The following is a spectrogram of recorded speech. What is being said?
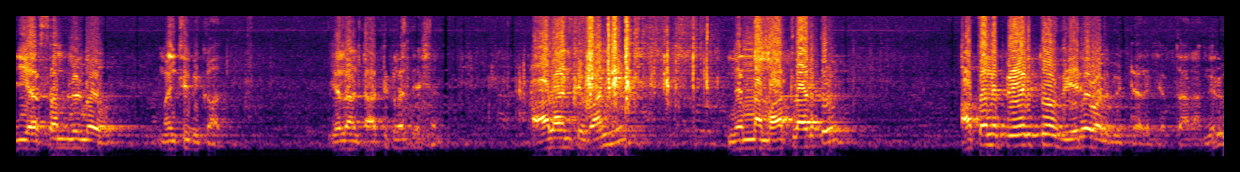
ఈ అసెంబ్లీలో మంచిది కాదు. ఎలాంటి ఆర్టికలైజేషన్ అధ్యక్ష అలాంటివన్నీ నిన్న మాట్లాడుతూ అతని పేరుతో వేరే వాళ్ళు పెట్టారని చెప్తారా మీరు?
